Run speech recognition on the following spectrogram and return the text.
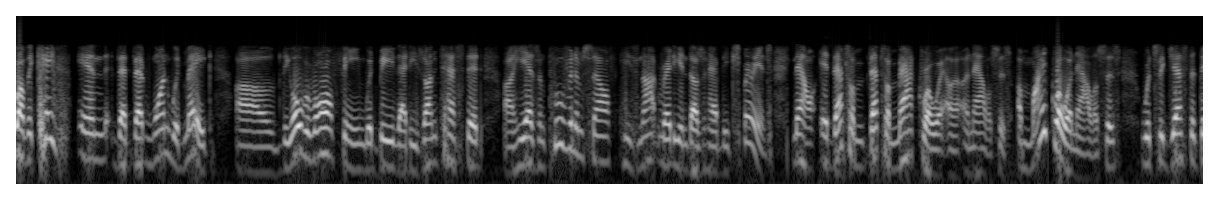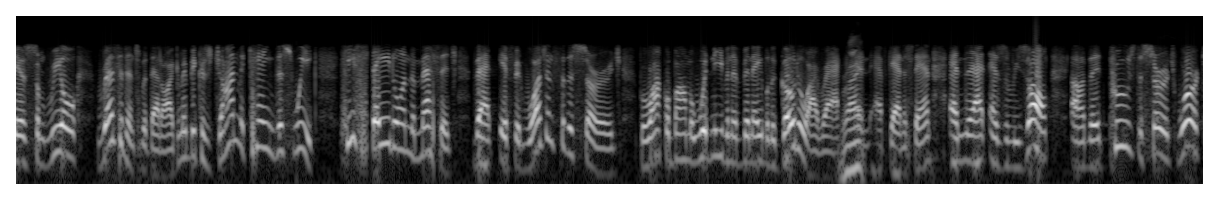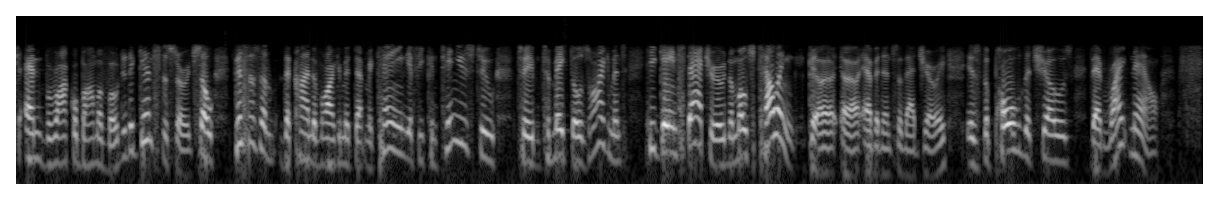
Well, the case in that that one would make, uh, the overall theme would be that he's untested. Uh, he hasn't proven himself. He's not ready and doesn't have the experience. Now, it, that's a that's a macro uh, analysis. A micro analysis would suggest that there's some real resonance with that argument because John McCain this week he stayed on the message that if it wasn't for the surge, Barack Obama wouldn't even have been able to go to Iraq Right. and Afghanistan, and that as a result, uh, that it proves the surge worked, and Barack Obama voted against the surge. So this is a, the kind of argument that McCain, if he continues to to to make those arguments, he gains stature. The most telling uh, uh, evidence of that, Jerry, is the poll that shows that right now,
